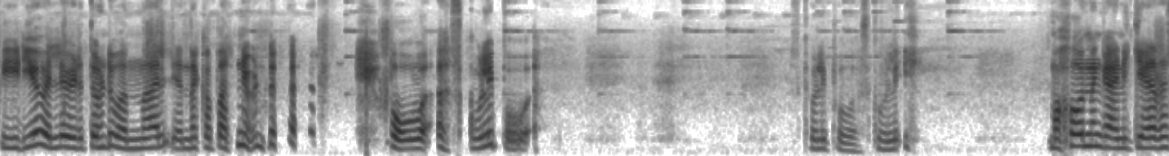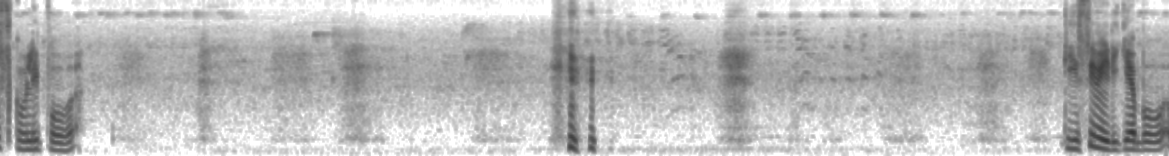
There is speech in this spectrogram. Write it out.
വീഡിയോ എല്ലാം എടുത്തോണ്ട് വന്നാൽ എന്നൊക്കെ പറഞ്ഞുകൊണ്ട് പോവുക സ്കൂളിൽ പോവുക സ്കൂളിൽ പോവുക സ്കൂളിൽ. മുഖമൊന്നും കാണിക്കാതെ സ്കൂളിൽ പോവുക ടി സി മേടിക്കാൻ പോവുക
